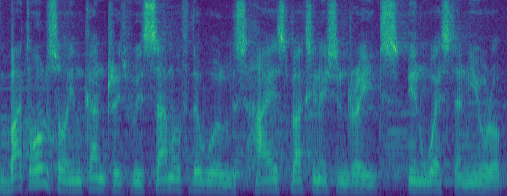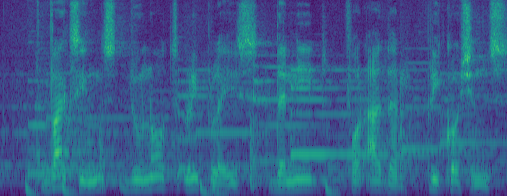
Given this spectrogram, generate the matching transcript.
but also in countries with some of the world's highest vaccination rates in Western Europe. Vaccines do not replace the need for other precautions.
